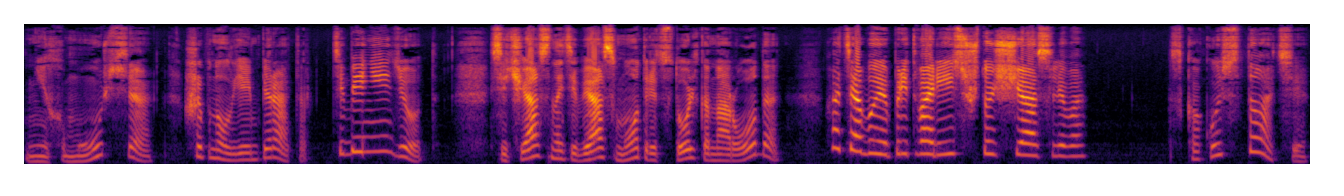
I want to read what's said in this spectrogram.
«Не хмурься», — шепнул ей император, — «тебе не идет». Сейчас на тебя смотрит столько народа. Хотя бы притворись, что счастлива. С какой стати?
